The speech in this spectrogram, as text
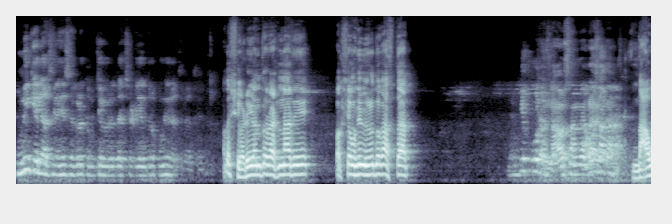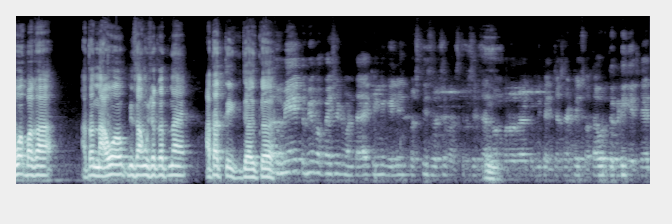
कुणी केलं असेल हे सगळं तुमच्या विरोधात षडयंत्र कुणी रचलं? आता षडयंत्र रचणारे पक्षामध्ये विरोधक असतात. नेमके कोण आहे? नाव सांगा नाव सांगा. ना. नावं बघा. आता नावं मी सांगू शकत नाही. आता ते ज- क- तुम्ही तुम्ही पप्पा शेठ म्हणताय की मी गेली पस्तीस वर्ष भास्कर शेठ आहे. तुम्ही त्यांच्यासाठी स्वतःवर दगडी घेतले आहेत.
